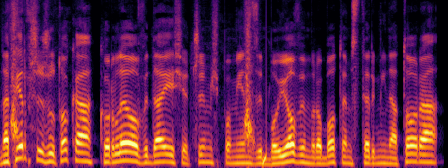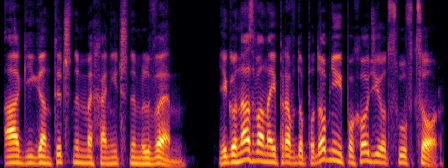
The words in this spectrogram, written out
Na pierwszy rzut oka Corleo wydaje się czymś pomiędzy bojowym robotem z Terminatora a gigantycznym mechanicznym lwem. Jego nazwa najprawdopodobniej pochodzi od słów cor.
